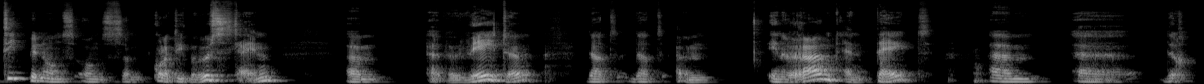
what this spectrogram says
diep in ons, ons ehm, collectief bewustzijn eh, we weten dat, dat ehm, in ruimte en tijd eh, er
